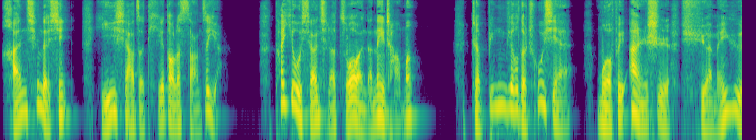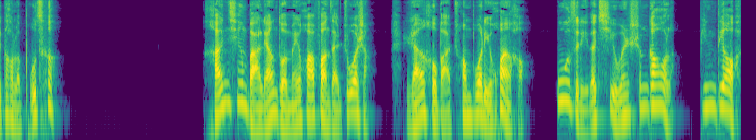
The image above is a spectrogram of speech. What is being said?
韩青的心一下子提到了嗓子眼他又想起了昨晚的那场梦，这冰雕的出现，莫非暗示雪梅遇到了不测？韩青把两朵梅花放在桌上，然后把窗玻璃换好，屋子里的气温升高了。冰雕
